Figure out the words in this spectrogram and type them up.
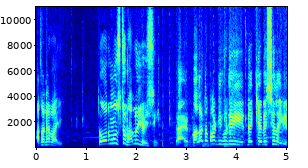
আচ্ছা না ভাই। তরমুজ তো ভালোই হয়েছে পালাটা পার্টি ফুটি দেখিয়ে বেশি লাগবে।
